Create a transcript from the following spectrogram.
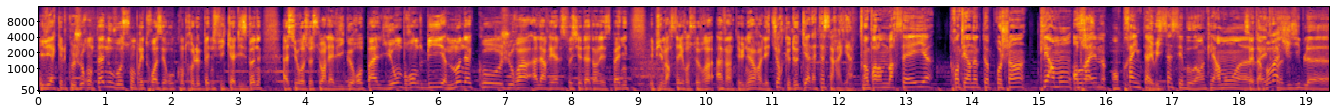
Il y a quelques jours ont à nouveau sombré 3-0 contre le Benfica Lisbonne. À suivre ce soir la Ligue Europa. Lyon, Brondby, Monaco jouera à la Real Sociedad en Espagne. Et puis Marseille recevra à 21h les Turcs de Galatasaray. En parlant de Marseille, 31 octobre prochain, Clermont En prime. en prime time. Eh oui. Ça c'est beau, hein. Clermont euh, Ça va être un beau être match. visible euh,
